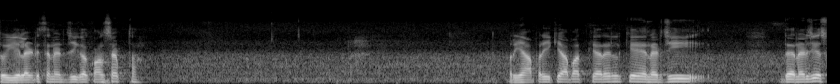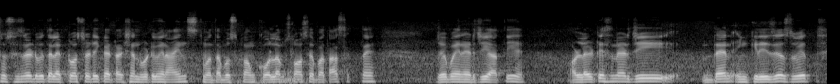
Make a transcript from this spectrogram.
तो ये लेटेस्ट एनर्जी का कॉन्सेप्ट था। और यहाँ पर ये क्या बात कह रहे हैं कि energy the energy associated with electrostatic attraction between ions मतलब उसको हम कोलम्स लॉ से बता सकते हैं। जो भी एनर्जी आती है, और lattice energy then increases with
